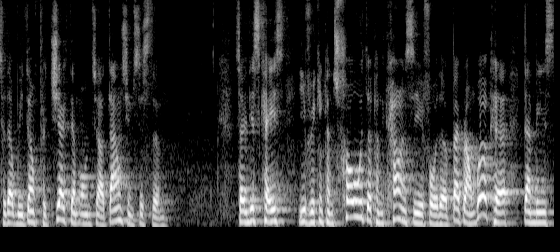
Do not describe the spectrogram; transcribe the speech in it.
so that we don't project them onto our downstream system. So in this case, if we can control the concurrency for the background worker, that means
